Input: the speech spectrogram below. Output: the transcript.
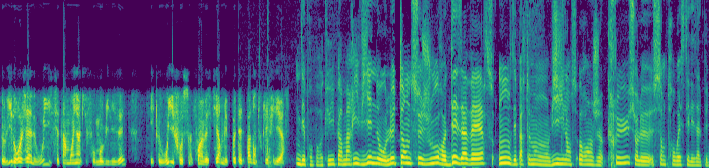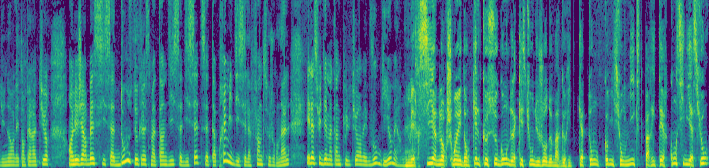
que l'hydrogène, oui, c'est un moyen qu'il faut mobiliser, et que oui, il faut, faut investir, mais peut-être pas dans toutes les filières. Des propos recueillis par Marie Viennot. Le temps de ce jour, des averses, 11 départements en vigilance orange crue sur le centre-ouest et les Alpes du Nord. Les températures en légère baisse 6 à 12 degrés ce matin, 10 à 17 cet après-midi. C'est la fin de ce journal. Et la suite des matins de culture avec vous, Guillaume Erner. Merci Anne-Laure Chouin. Et dans quelques secondes, la question du jour de Marguerite Caton, commission mixte paritaire conciliation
